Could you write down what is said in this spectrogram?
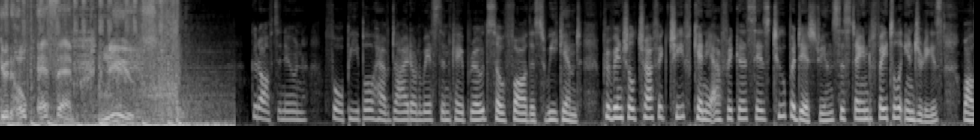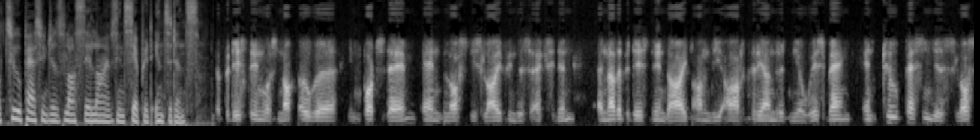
Good Hope FM News. Good afternoon. Four people have died on Western Cape Road so far this weekend. Provincial Traffic Chief Kenny Africa says two pedestrians sustained fatal injuries while two passengers lost their lives in separate incidents. A pedestrian was knocked over in Potsdam and lost his life in this accident. Another pedestrian died on the R300 near Wesbank, and two passengers lost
